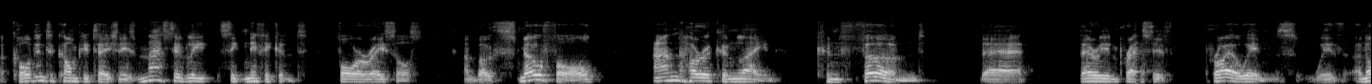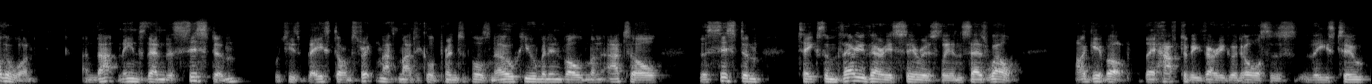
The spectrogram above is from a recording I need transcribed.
according to computation, is massively significant for a racehorse. And both Snowfall and Hurricane Lane confirmed their very impressive prior wins with another one. And that means then the system, which is based on strict mathematical principles, no human involvement at all, the system takes them very, very seriously and says, well, I give up. They have to be very good horses, these two.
